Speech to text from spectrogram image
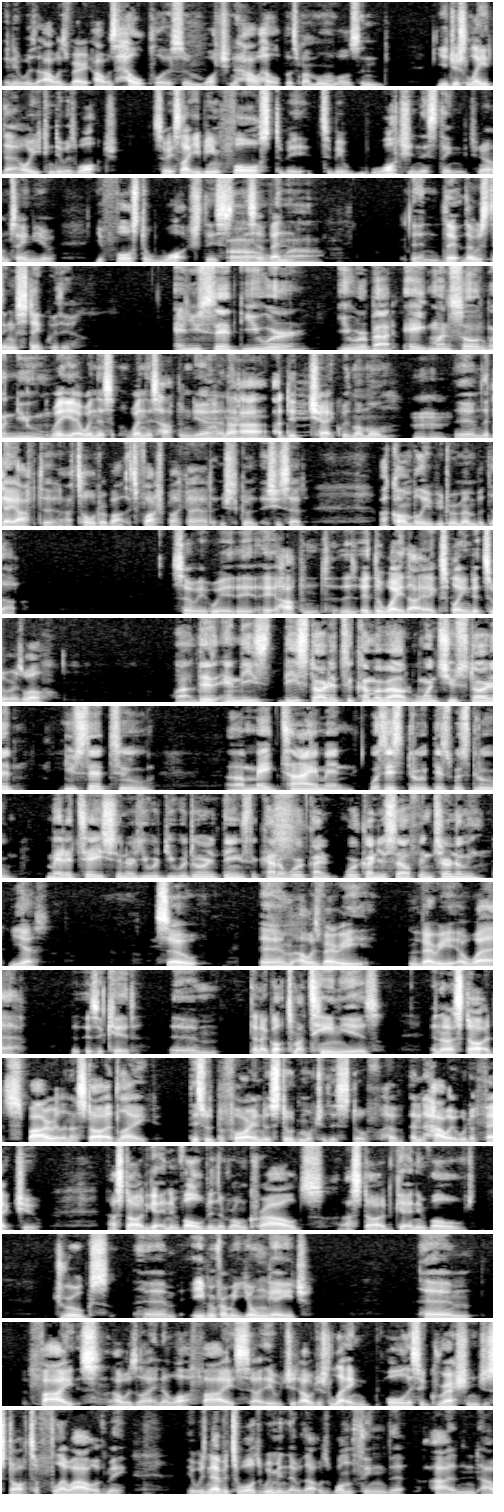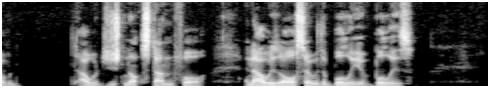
and it was I was very I was helpless and watching how helpless my mum was, and you just laid there. All you can do is watch. So it's like you're being forced to be to be watching this thing. Do you know what I'm saying? You you're forced to watch this this Oh, event, wow. and th- those things stick with you. And you said you were you were about eight months old when you. But yeah, when this when this happened, yeah, When and I, I. I did check with my mum Mhm. um, the day after. I told her about this flashback I had, and she go, she said, "I can't believe you'd remembered that." So it it, it happened it, the way that I explained it to her as well. Wow. This, and these these started to come about once you started. You said to uh, make time, and was this through? This was through meditation, or you were you were doing things to kind of work on work on yourself internally. Yes. So um, I was very very aware as a kid. Um, then I got to my teen years, and then I started spiraling. I started like this was before I understood much of this stuff and how it would affect you. I started getting involved in the wrong crowds. I started getting involved drugs, um, even from a young age. Um, fights. I was like in a lot of fights. It was just, I was just letting all this aggression just start to flow out of me. It was never towards women though. That was one thing that I, I would I would just not stand for. And I was also the bully of bullies.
